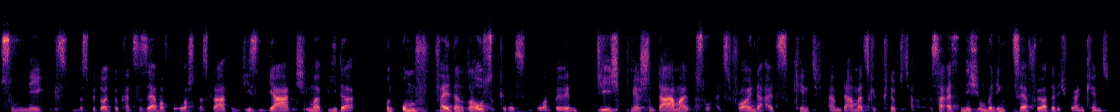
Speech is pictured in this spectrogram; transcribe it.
zum nächsten. Das bedeutet, du kannst dir selber vorstellen, dass gerade in diesen Jahren ich immer wieder von Umfeldern rausgerissen worden bin, die ich mir schon damals so als Freunde, als Kind ähm, damals geknüpft habe. Das heißt, nicht unbedingt sehr förderlich für ein Kind.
